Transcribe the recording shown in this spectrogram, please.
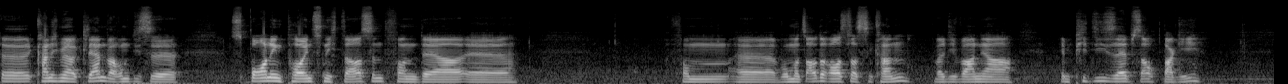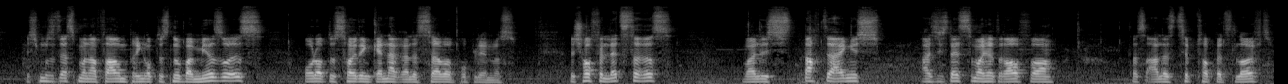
äh, kann ich mir erklären, warum diese Spawning Points nicht da sind von der äh, vom äh, wo man das Auto rauslassen kann, weil die waren ja im PD selbst auch buggy. Ich muss jetzt erstmal in Erfahrung bringen, ob das nur bei mir so ist oder ob das heute ein generelles Serverproblem ist. Ich hoffe letzteres, weil ich dachte eigentlich, als ich das letzte Mal hier drauf war, dass alles tiptop jetzt läuft.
